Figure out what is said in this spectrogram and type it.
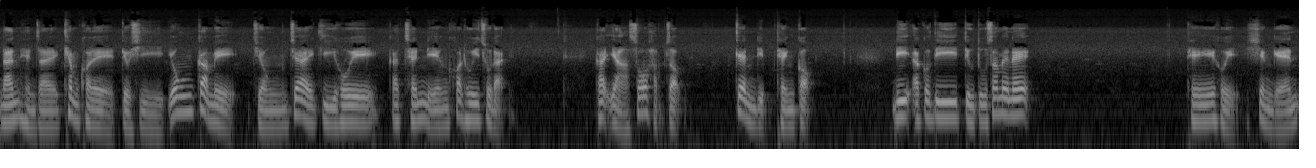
咱现在欠缺诶，就是勇敢诶将这个机会甲潜能发挥出来，甲耶稣合作，建立天国。你还佫伫逾伫啥物呢？体会圣言。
